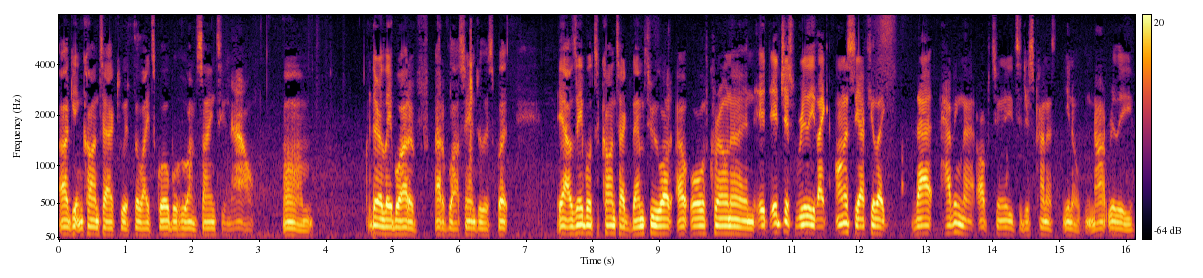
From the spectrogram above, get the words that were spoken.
uh, get in contact with the Lights Global, who I'm signed to now. Um, they're a label out of out of Los Angeles, but yeah, I was able to contact them through all, all of Corona, and it, it just really like honestly, I feel like that having that opportunity to just kind of you know not really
